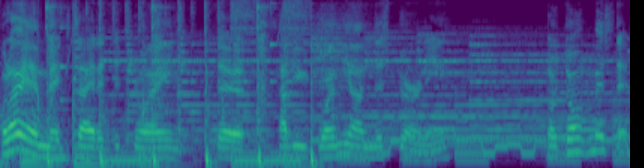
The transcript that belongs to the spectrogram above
but I am excited to join to have you join me on this journey. So don't miss it.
